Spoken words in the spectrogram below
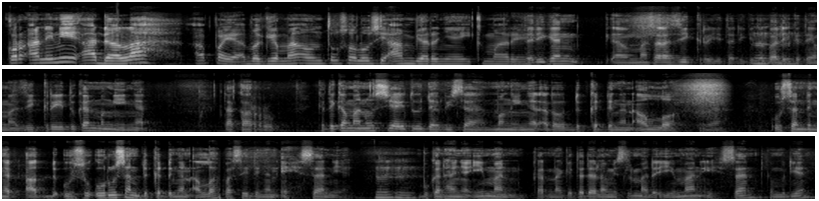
Quran ini adalah apa ya? Bagaimana untuk solusi ambiarnya kemarin? Tadi kan eh, masalah zikri tadi kita balik ke tema zikri itu kan mengingat takarrub. Ketika manusia itu udah bisa mengingat atau dekat dengan Allah ya. Urusan dengan us- urusan dekat dengan Allah pasti dengan ihsan ya. Mm-mm. Bukan hanya iman karena kita dalam Islam ada iman, ihsan, kemudian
